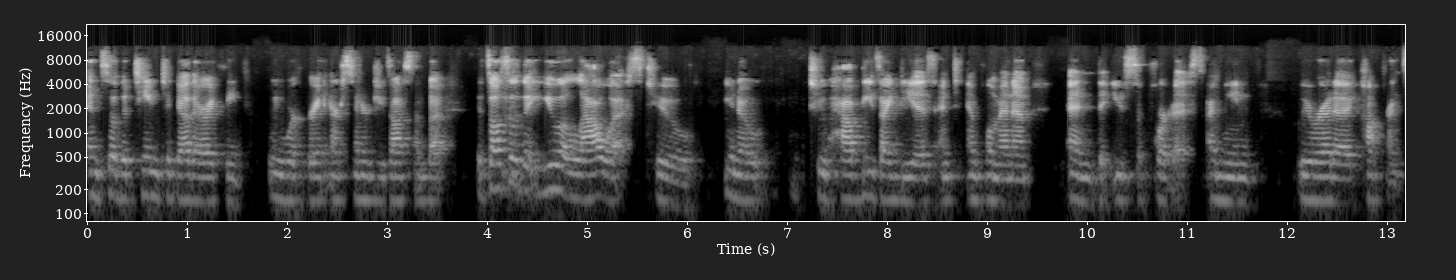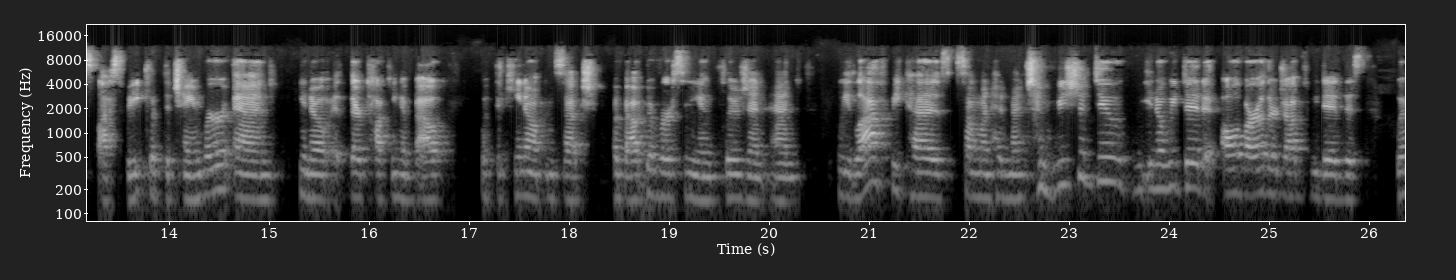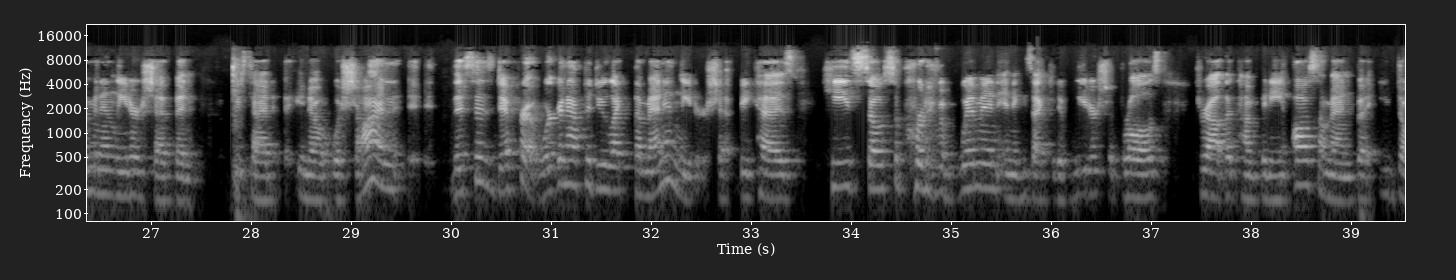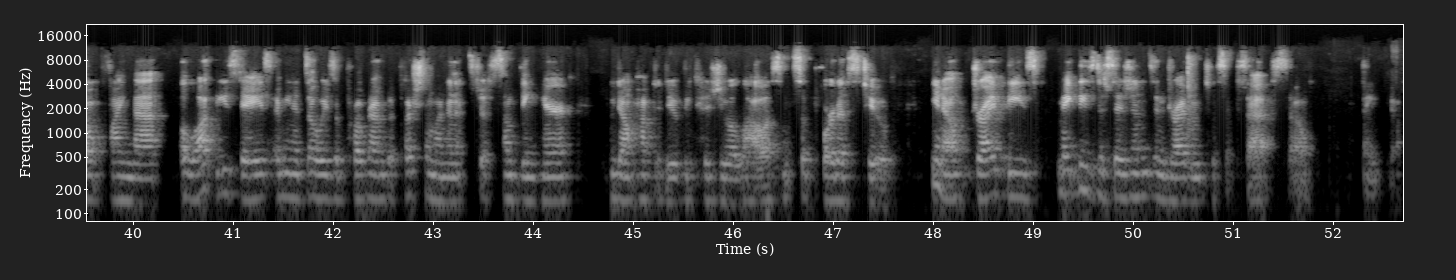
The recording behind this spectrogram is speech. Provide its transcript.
and so the team together, I think we work great and our synergy is awesome. But it's also that you allow us to, you know, to have these ideas and to implement them and that you support us. I mean, we were at a conference last week with the chamber and, you know, they're talking about with the keynote and such about diversity inclusion. And we laugh because someone had mentioned we should do, you know, we did all of our other jobs, we did this women in leadership. And we said, you know, with Sean, this is different. We're going to have to do like the men in leadership because he's so supportive of women in executive leadership roles throughout the company, also men, but you don't find that a lot these days. I mean, it's always a program to push someone, and it's just something here we don't have to do because you allow us and support us to, you know, drive these, make these decisions and drive them to success. So thank you.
